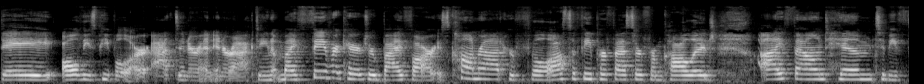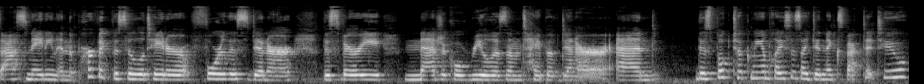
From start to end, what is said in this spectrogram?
they all these people are at dinner and interacting. My favorite character by far is Conrad, her philosophy professor from college. I found him to be fascinating and the perfect facilitator for this dinner, this very magical realism type of dinner. And this book took me in places I didn't expect it to.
